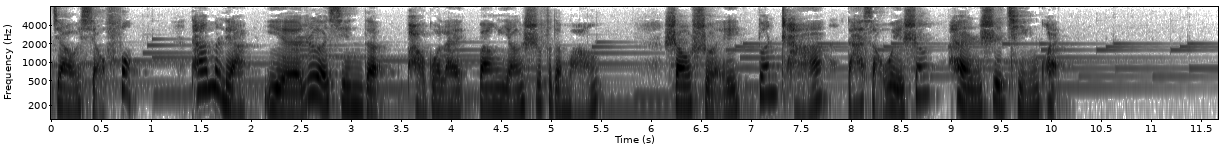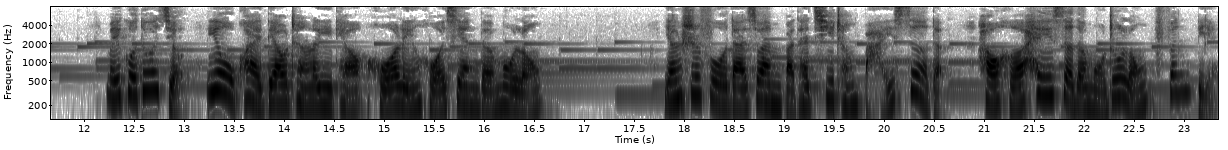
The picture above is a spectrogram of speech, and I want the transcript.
叫小凤，他们俩也热心的。跑过来帮杨师傅的忙，烧水、端茶、打扫卫生，很是勤快。没过多久，又快雕成了一条活灵活现的木龙。杨师傅打算把它漆成白色的，好和黑色的母猪龙分别。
